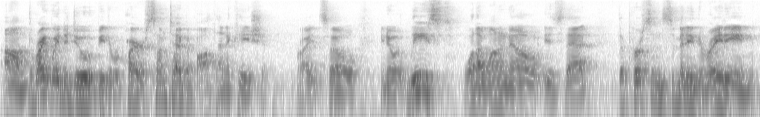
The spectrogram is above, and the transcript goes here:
um, the right way to do it would be to require some type of authentication, right? So, you know, at least what I want to know is that the person submitting the rating,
